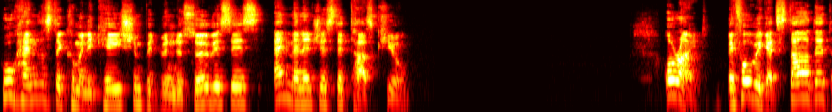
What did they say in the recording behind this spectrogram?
who handles the communication between the services and manages the task queue. Alright, before we get started,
